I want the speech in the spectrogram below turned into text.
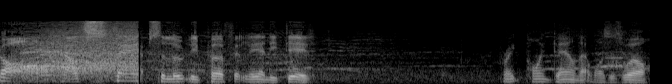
Oh, outstanding. Absolutely perfectly, and he did. Break point down that was as well.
